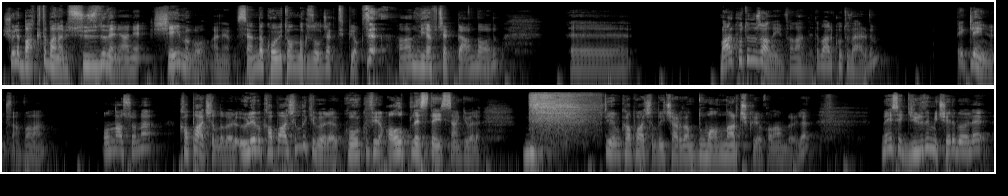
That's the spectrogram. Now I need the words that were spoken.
Şöyle baktı bana bir süzdü beni. Hani şey mi bu? Hani sende Covid-19 olacak tip yok. Zı! falan mı yapacak bir anlamadım. Ee, barkodunuzu alayım falan dedi. Barkodu verdim. Bekleyin lütfen falan. Ondan sonra kapı açıldı böyle. Öyle bir kapı açıldı ki böyle korku filmi Outlast'teyiz sanki böyle. Büf diye bir kapı açıldı. İçeriden dumanlar çıkıyor falan böyle. Neyse girdim içeri böyle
